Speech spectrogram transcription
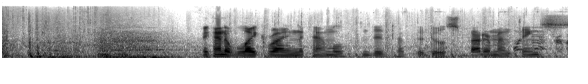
I kind of like riding the camel. You did have to do Spider-Man things.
